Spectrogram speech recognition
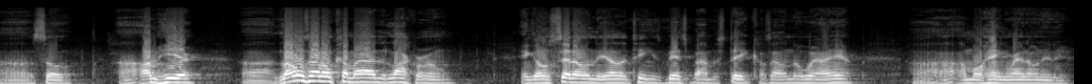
Uh, so uh, I'm here. Uh, long as I don't come out of the locker room and go sit on the other team's bench by mistake because I don't know where I am, uh, I'm to hang right on in here.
